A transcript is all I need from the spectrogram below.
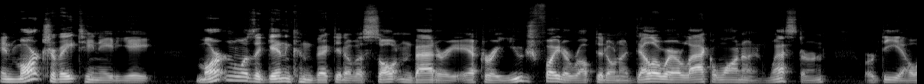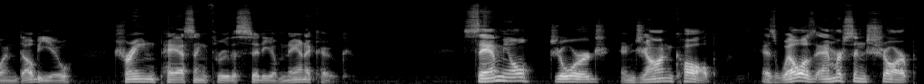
In March of 1888, Martin was again convicted of assault and battery after a huge fight erupted on a Delaware Lackawanna and Western, or DL&W, train passing through the city of Nanticoke. Samuel, George, and John Culp, as well as Emerson Sharp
